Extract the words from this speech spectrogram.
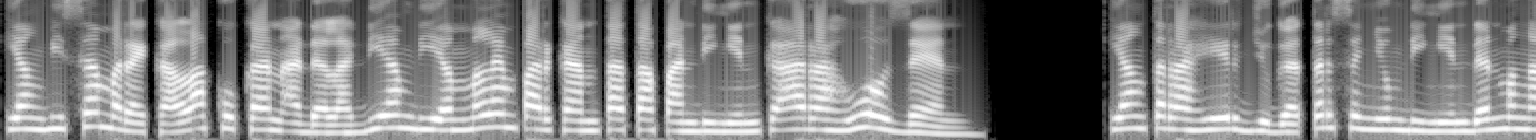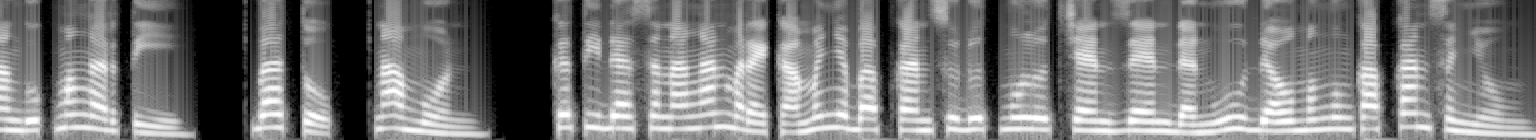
Yang bisa mereka lakukan adalah diam-diam melemparkan tatapan dingin ke arah Huo Zhen. Yang terakhir juga tersenyum dingin dan mengangguk mengerti. Batuk. Namun, ketidaksenangan mereka menyebabkan sudut mulut Chen Zhen dan Wu Dao mengungkapkan senyum.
